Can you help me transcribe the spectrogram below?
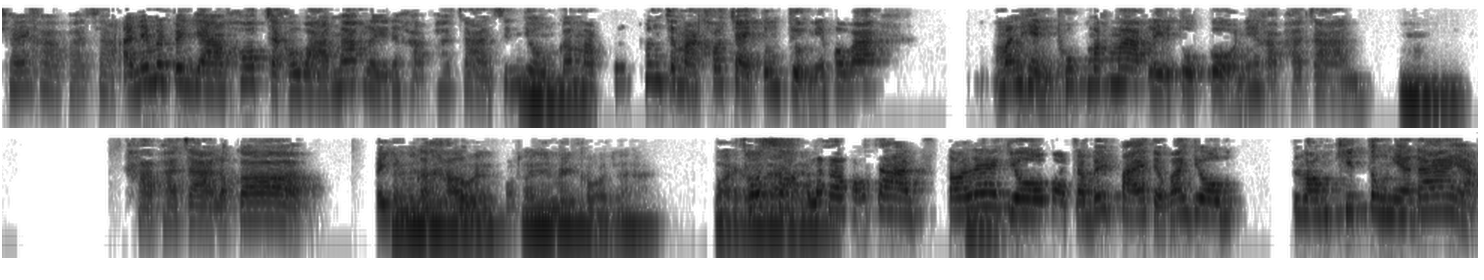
ใช่ค่ะพระอาจารย์อันนี้มันเป็นยาครอบจักรวาลมากเลยนะคะพระอาจารย์สิ้นโยมก็มาเพิ่งจะมาเข้าใจตรงจุดนี้เพราะว่ามันเห็นทุกข์มากๆเลยตัวโกรธเนี่ยค่ะพระอาจารย์ อืม ค่ะพระอาจารย์แล้วก็ไปยุ่งกับเขาตอนนี้ไม่โกรธแล้วทดสอบแล้วค่ะพระอาจารย์ตอนแรกโยมอาจจะไม่ไป แต่ว่าโยมลองคิดตรงเนี้ยได้อะ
